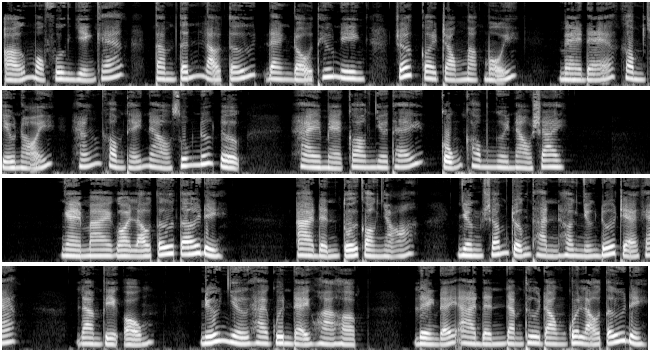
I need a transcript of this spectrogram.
Ở một phương diện khác, tâm tính lão tứ đang độ thiếu niên, rất coi trọng mặt mũi. Mẹ đẻ không chịu nổi, hắn không thể nào xuống nước được. Hai mẹ con như thế cũng không người nào sai. Ngày mai gọi lão tứ tới đi. A định tuổi còn nhỏ nhưng sớm trưởng thành hơn những đứa trẻ khác. Làm việc ổn, nếu như hai huynh đệ hòa hợp, liền để a định làm thư đồng của lão tứ đi.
